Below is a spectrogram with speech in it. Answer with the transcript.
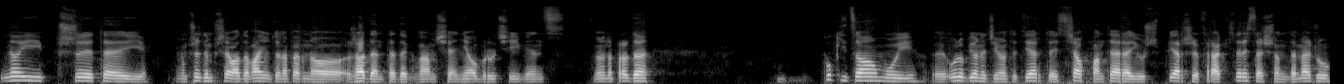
No i przy tej przy tym przeładowaniu to na pewno żaden TEDek wam się nie obróci, więc no naprawdę póki co mój y, ulubiony 9 tier to jest strzał w panterę, już pierwszy frag 460 damage'u.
